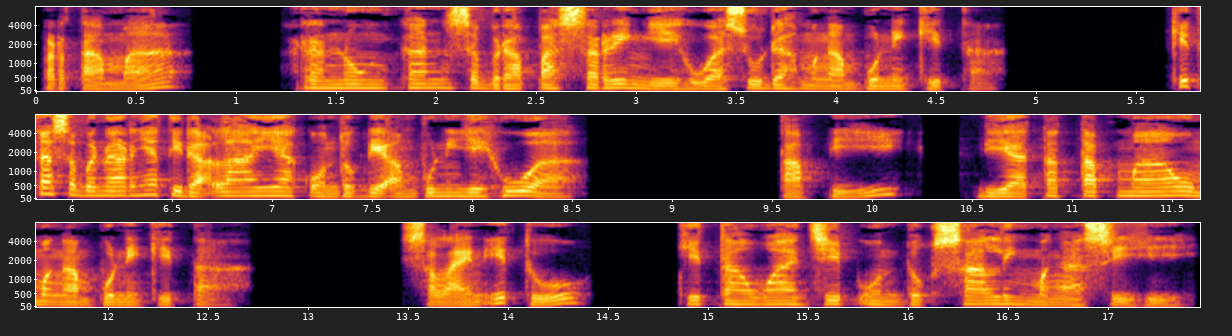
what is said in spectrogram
Pertama, renungkan seberapa sering Yehua sudah mengampuni kita. Kita sebenarnya tidak layak untuk diampuni Yehua, tapi Dia tetap mau mengampuni kita. Selain itu, kita wajib untuk saling mengasihi.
